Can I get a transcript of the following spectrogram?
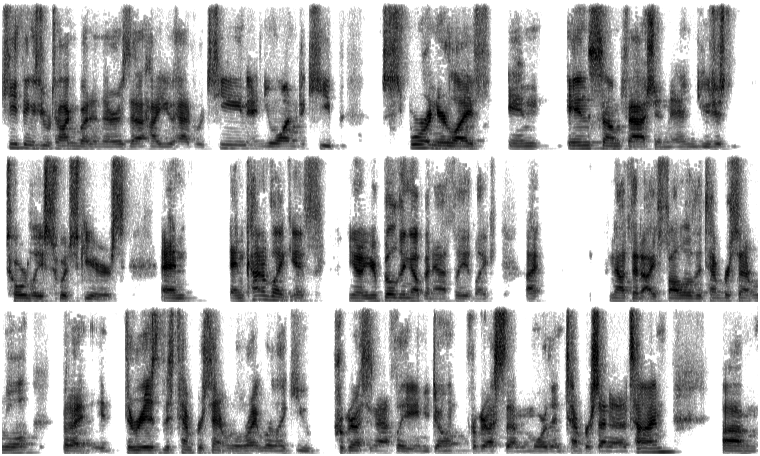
key things you were talking about in there is that how you had routine and you wanted to keep sport in your life in in some fashion and you just totally switch gears. And and kind of like if you know you're building up an athlete like I not that I follow the 10% rule, but I, it, there is this 10% rule, right? Where like you progress an athlete and you don't progress them more than 10% at a time. Um,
